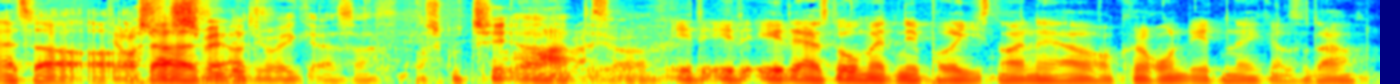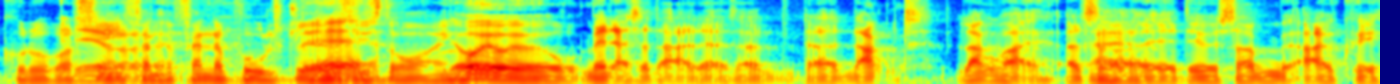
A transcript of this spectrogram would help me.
Altså, og, Det er og også der for sådan svært lidt- jo ikke, altså, at skutere. Ah, det altså, jo, et, et, et er at stå med den i Paris, når andet er at køre rundt i den, ikke? Altså, der kunne du godt se jo- Van, Van der Pools glæde ja, sidste år, ikke? Jo, jo, jo, jo. Men altså, der, er- der, der, der er langt, lang vej. Altså, Ja, ja, ja. ja. det er jo samme... Ej, okay.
